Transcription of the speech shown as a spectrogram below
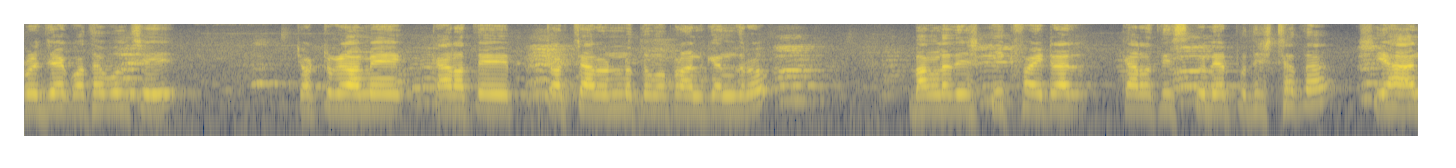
পর্যায়ে কথা বলছি, চট্টগ্রামে কারাতে চর্চার অন্যতম প্রাণকেন্দ্র, বাংলাদেশ কিক ফাইটার কারাতে স্কুলের প্রতিষ্ঠাতা শিহান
